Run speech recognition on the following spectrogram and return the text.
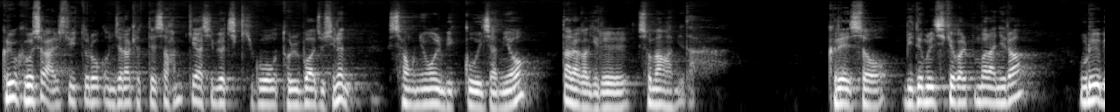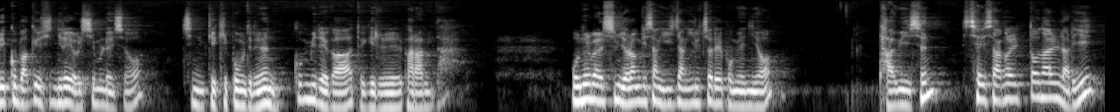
그리고 그것을 알 수 있도록 언제나 곁에서 함께 하시며 지키고 돌보아 주시는 성령을 믿고 의지하며 따라가기를 소망합니다. 그래서 믿음을 지켜갈 뿐만 아니라 우리를 믿고 맡겨주신 일에 열심을 내서 주님께 기쁨을 드리는 꿈미래가 되기를 바랍니다. 오늘 말씀 열왕기상 2장 1절에 보면요. 다윗은 세상을 떠날 날이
